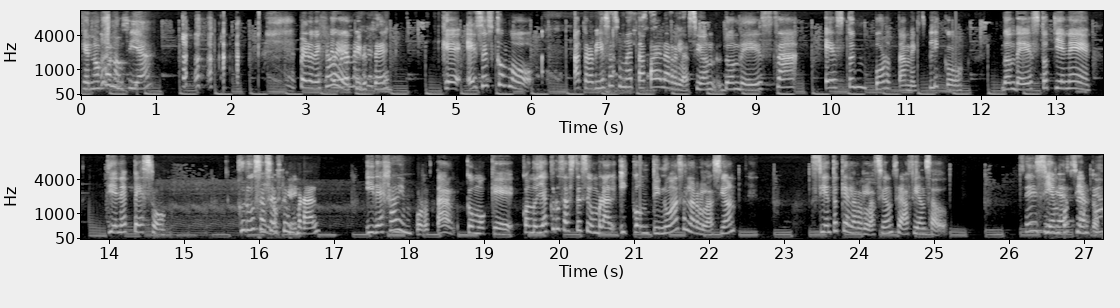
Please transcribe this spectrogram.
que no conocía. Pero déjame decirte que ese es como atraviesas una etapa de la relación donde esa, esto importa, me explico, donde esto tiene, tiene peso. Cruzas Sí, ese umbral y deja de importar. Como que cuando ya cruzaste ese umbral y continúas en la relación, siento que la relación se ha afianzado. Sí, sí, ya está 100%. acá.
